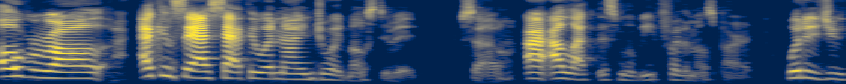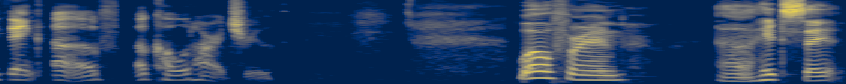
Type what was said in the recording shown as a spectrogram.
Overall, I can say I sat through it and I enjoyed most of it. So I, I like this movie for the most part. What did you think of A Cold Hard Truth? Well, friend, uh, I hate to say it,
